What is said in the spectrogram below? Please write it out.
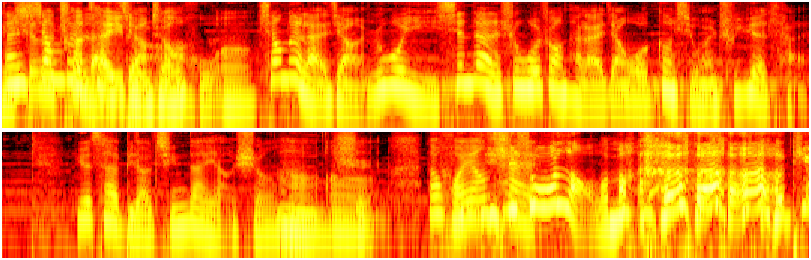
但是相对来讲、一统江啊，湖啊，相对来讲，如果以现在的生活状态来讲，我更喜欢吃粤菜。粤菜比较清淡养生哈。嗯是。那淮扬菜你是说我老了吗？我 听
